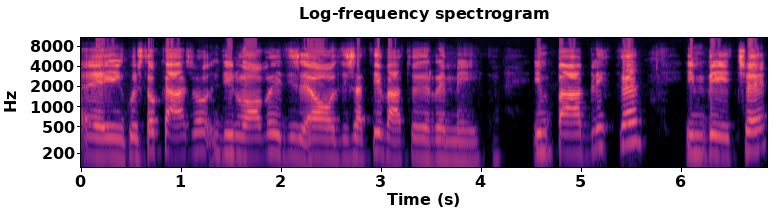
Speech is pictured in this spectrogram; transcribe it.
e in questo caso di nuovo ho disattivato il remake. In public invece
